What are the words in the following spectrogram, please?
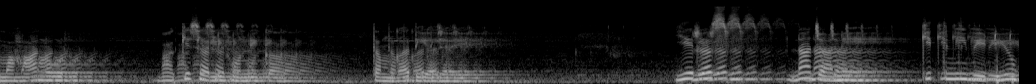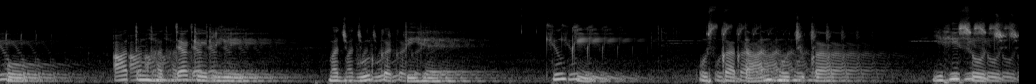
महान और भाग्यशाली होने का तमगा दिया जाए। ये रस्म ना जाने कितनी बेटियों को आत्महत्या के लिए मजबूर करती है। क्योंकि उसका दान हो चुका। यही सोच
